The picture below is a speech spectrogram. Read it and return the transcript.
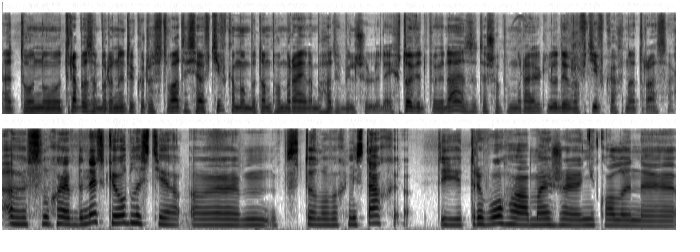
е, то ну треба заборонити користуватися автівками, бо там помирає набагато більше людей. Хто відповідає за те, що помирають люди в автівках на трасах? Е, Слухай, в Донецькій області е, в тилових містах і тривога майже ніколи не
